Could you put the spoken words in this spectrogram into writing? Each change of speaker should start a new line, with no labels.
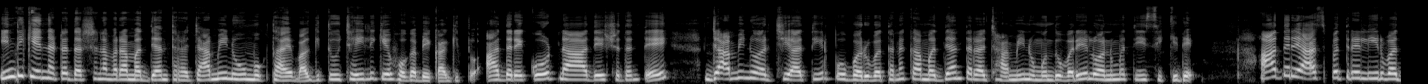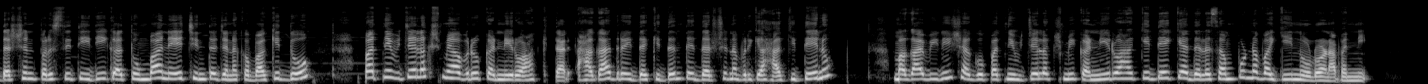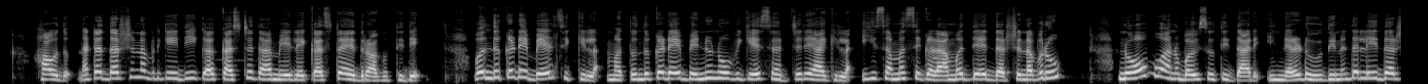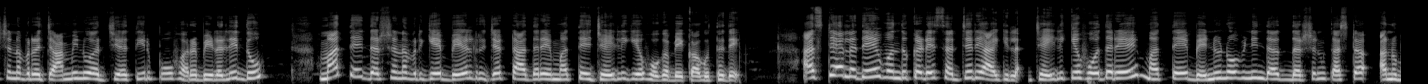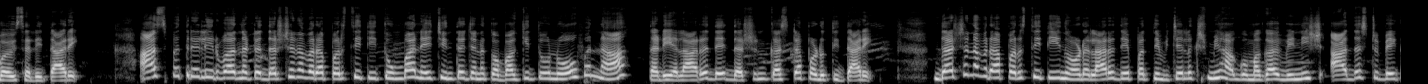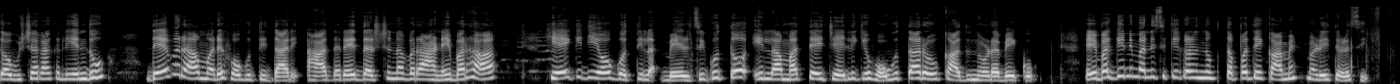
ಇಂದಿಗೆ ನಟ ದರ್ಶನ್ ಅವರ ಮಧ್ಯಂತರ ಜಾಮೀನು ಮುಕ್ತಾಯವಾಗಿದ್ದು ಜೈಲಿಗೆ ಹೋಗಬೇಕಾಗಿತ್ತು. ಆದರೆ ಕೋರ್ಟ್ನ ಆದೇಶದಂತೆ ಜಾಮೀನು ಅರ್ಜಿಯ ತೀರ್ಪು ಬರುವ ತನಕ ಮಧ್ಯಂತರ ಜಾಮೀನು ಮುಂದುವರೆಯಲು ಅನುಮತಿ ಸಿಕ್ಕಿದೆ. ಆದರೆ ಆಸ್ಪತ್ರೆಯಲ್ಲಿ ಇರುವ ದರ್ಶನ್ ಪರಿಸ್ಥಿತಿ ಇದೀಗ ತುಂಬಾನೇ ಚಿಂತಾಜನಕವಾಗಿದ್ದು, ಪತ್ನಿ ವಿಜಯಲಕ್ಷ್ಮಿ ಅವರು ಕಣ್ಣೀರು ಹಾಕಿದ್ದಾರೆ. ಹಾಗಾದರೆ ಇದ್ದಕ್ಕಿದ್ದಂತೆ ದರ್ಶನ್ ಅವರಿಗೆ ಹಾಕಿದ್ದೇನು ಮಗ ವಿನೀಶ್ ಹಾಗೂ ಪತ್ನಿ ವಿಜಯಲಕ್ಷ್ಮಿ ಕಣ್ಣೀರು ಹಾಕಿದ್ದೇಕೆ? ಅದೆಲ್ಲ ಸಂಪೂರ್ಣವಾಗಿ ನೋಡೋಣ ಬನ್ನಿ. ಹೌದು, ನಟ ದರ್ಶನ್ ಅವರಿಗೆ ಇದೀಗ ಕಷ್ಟದ ಮೇಲೆ ಕಷ್ಟ ಎದುರಾಗುತ್ತಿದೆ. ಒಂದು ಕಡೆ ಬೇಲ್ ಸಿಕ್ಕಿಲ್ಲ, ಮತ್ತೊಂದು ಕಡೆ ಬೆನ್ನು ನೋವಿಗೆ ಸರ್ಜರಿ ಆಗಿಲ್ಲ. ಈ ಸಮಸ್ಯೆಗಳ ಮಧ್ಯೆ ದರ್ಶನ್ ಅವರು ನೋವು ಅನುಭವಿಸುತ್ತಿದ್ದಾರೆ. ಇನ್ನೆರಡು ದಿನದಲ್ಲಿ ದರ್ಶನ್ ಅವರ ಜಾಮೀನು ಅರ್ಜಿಯ ತೀರ್ಪು ಹೊರಬೀಳಲಿದ್ದು, ಮತ್ತೆ ದರ್ಶನ್ ಅವರಿಗೆ ಬೇಲ್ ರಿಜೆಕ್ಟ್ ಆದರೆ ಮತ್ತೆ ಜೈಲಿಗೆ ಹೋಗಬೇಕಾಗುತ್ತದೆ. ಅಷ್ಟೇ ಅಲ್ಲದೆ ಒಂದು ಕಡೆ ಸರ್ಜರಿ ಆಗಿಲ್ಲ. ಜೈಲಿಗೆ ಹೋದರೆ ಮತ್ತೆ ಬೆನ್ನು ನೋವಿನಿಂದ ದರ್ಶನ್ ಕಷ್ಟ ಅನುಭವಿಸಲಿದ್ದಾರೆ. ಆಸ್ಪತ್ರೆಯಲ್ಲಿರುವ ನಟ ದರ್ಶನ್ ಅವರ ಪರಿಸ್ಥಿತಿ ತುಂಬಾನೇ ಚಿಂತಾಜನಕವಾಗಿದ್ದು ನೋವನ್ನ ತಡೆಯಲಾರದೆ ದರ್ಶನ್ ಕಷ್ಟಪಡುತ್ತಿದ್ದಾರೆ. ದರ್ಶನ್ ಅವರ ಪರಿಸ್ಥಿತಿ ನೋಡಲಾರದೆ ಪತ್ನಿ ವಿಜಯಲಕ್ಷ್ಮಿ ಹಾಗೂ ಮಗ ವಿನೀಶ್ ಆದಷ್ಟು ಬೇಗ ಹುಷಾರಾಗಲಿ ಎಂದು ದೇವರ ಮೊರೆ ಹೋಗುತ್ತಿದ್ದಾರೆ. ಆದರೆ ದರ್ಶನ್ ಅವರ ಹಣೆ ಬರಹ ಹೇಗಿದೆಯೋ ಗೊತ್ತಿಲ್ಲ. ಬೇಲ್ ಸಿಗುತ್ತೋ ಇಲ್ಲ ಮತ್ತೆ ಜೈಲಿಗೆ ಹೋಗುತ್ತಾರೋ ಕಾದು ನೋಡಬೇಕು. ಈ ಬಗ್ಗೆ ನಿಮ್ಮ ಅನಿಸಿಕೆಗಳನ್ನು ತಪ್ಪದೇ ಕಾಮೆಂಟ್ ಮಾಡಿ ತಿಳಿಸಿ.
